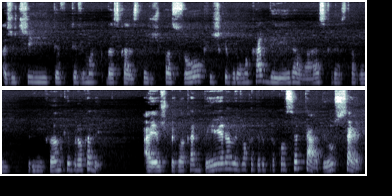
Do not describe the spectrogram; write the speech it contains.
a gente teve, teve uma das casas que a gente passou que a gente quebrou uma cadeira lá, as crianças estavam brincando, quebrou a cadeira. Aí a gente pegou a cadeira, levou a cadeira para consertar, deu certo.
